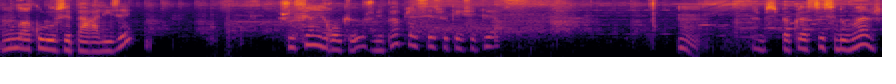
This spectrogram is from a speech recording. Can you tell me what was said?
Mon Dracolo s'est paralysé. Je fais un hydroqueux. Je n'ai pas placé ce cage éclair. Hmm. Je me suis pas placé, c'est dommage.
